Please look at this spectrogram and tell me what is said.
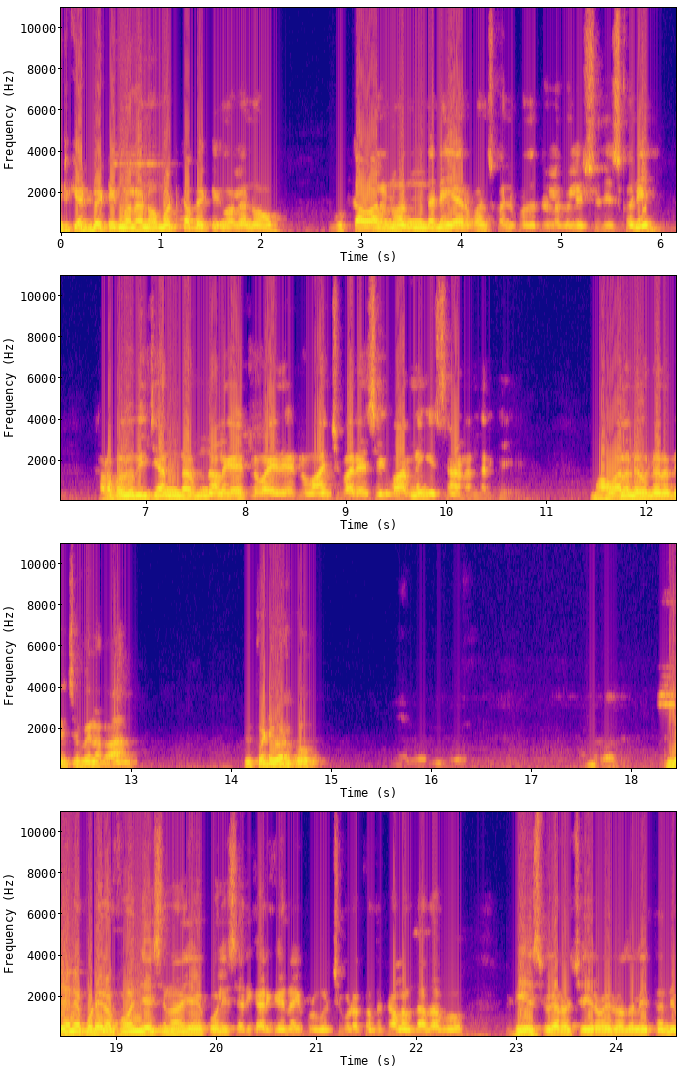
క్రికెట్ బెట్టింగ్ వాళ్ళను మట్కా బెట్టింగ్ వాళ్ళను గుట్కా వాళ్ళను అందరినీ ఏర్పంచుకొని పొద్దుటలోకి లిస్టు తీసుకొని కడపకు పిలిచి అందరం నాలుగేట్లు ఐదేట్లు వాంచి పారేసి వార్నింగ్ ఇస్తున్నాడు అందరికీ. మా వాళ్ళని ఎవరినైనా పిలిచిపోయినారా? ఇప్పటి వరకు నేను ఎప్పుడైనా ఫోన్ చేసినా ఏ పోలీస్ అధికారికైనా ఇప్పుడు వచ్చి కూడా కొంతకాలం దాదాపు డిఎస్పీ గారు వచ్చి ఇరవై రోజులు అవుతుంది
